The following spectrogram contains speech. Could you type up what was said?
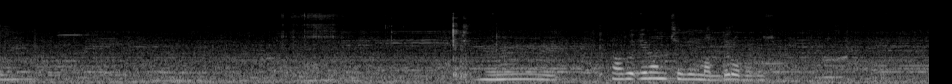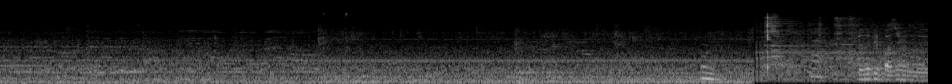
음, 나도 이런 튀김 만들어 보고 싶어. 에너지 빠지면 생안 나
